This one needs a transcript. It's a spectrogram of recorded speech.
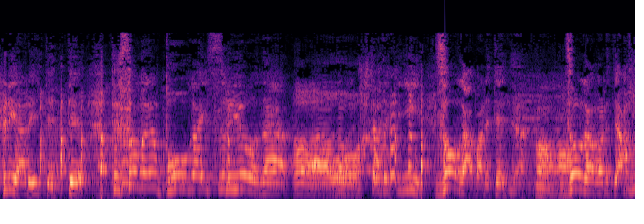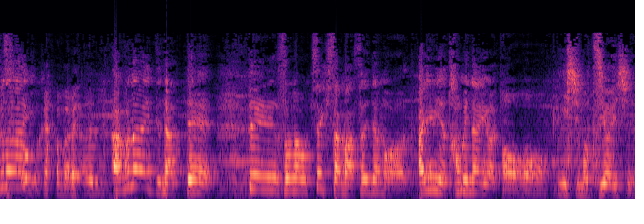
くり歩いてってでその妨害するようなあの来た時に象が暴れてんだよ。象が暴れて危ない。危ないってなってでその妃様はそれでも歩みを止めないわけ。意志も強いし。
